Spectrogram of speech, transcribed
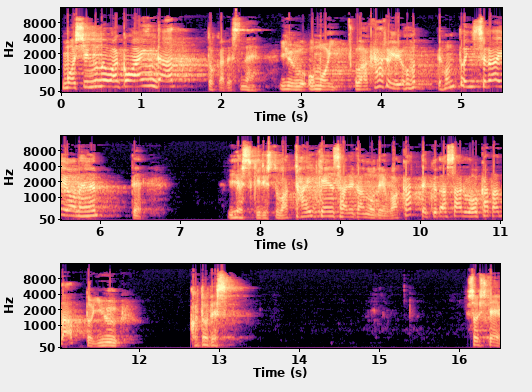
もう死ぬのは怖いんだ。とかですね、いう思い、わかるよ。って、本当に辛いよね。って、イエス・キリストは体験されたので分かってくださるお方だということです。そして、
